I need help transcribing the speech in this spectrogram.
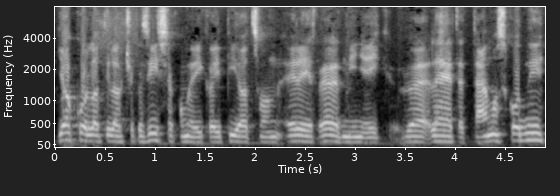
gyakorlatilag csak az észak-amerikai piacon elért eredményeik lehetett támaszkodni,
